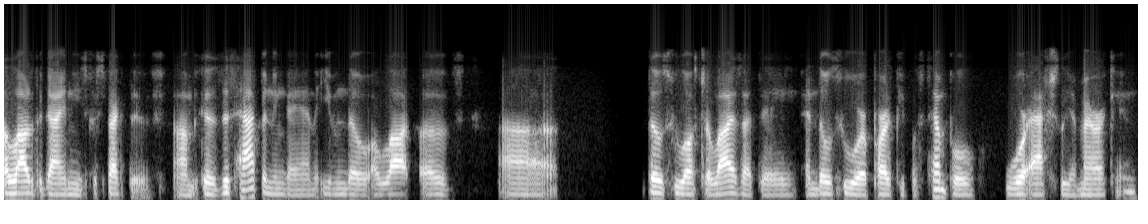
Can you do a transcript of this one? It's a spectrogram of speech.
a lot of the Guyanese perspective, um, because this happened in Guyana, even though a lot of uh, those who lost their lives that day and those who were part of People's Temple were actually American.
